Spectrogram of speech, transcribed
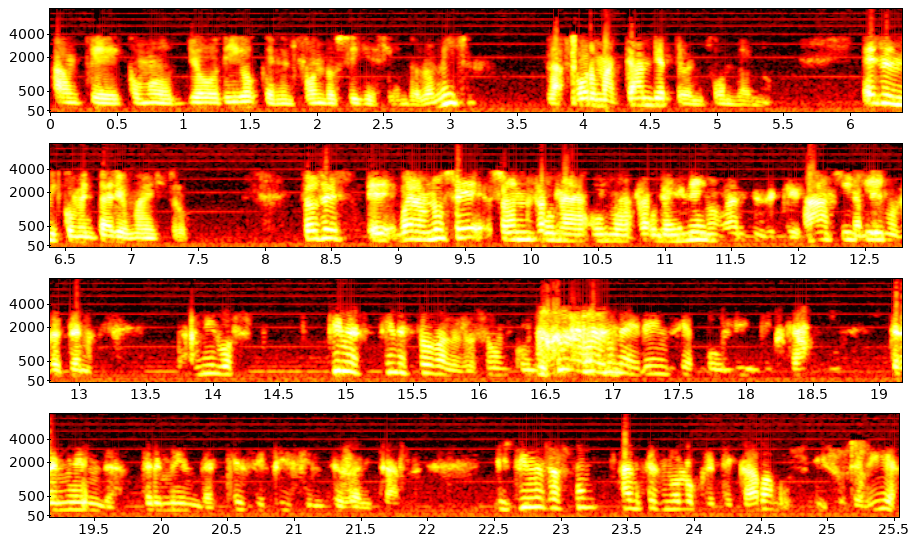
aunque como yo digo que en el fondo sigue siendo lo mismo la forma cambia pero el fondo no ese es mi comentario, maestro. Entonces, eh, bueno, no sé, son una... una, antes de que ah, sí, cambiemos de tema. Amigos, tienes, tienes toda la razón. Con una herencia política tremenda, tremenda, que es difícil erradicarla. Y tienes razón, antes no lo criticábamos y sucedía.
